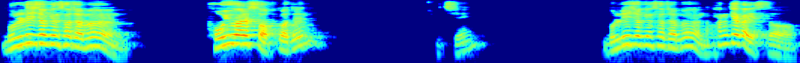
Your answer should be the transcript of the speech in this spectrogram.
물리적인 서점은 보유할 수 없거든? 그치? 물리적인 서점은 한계가 있어.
